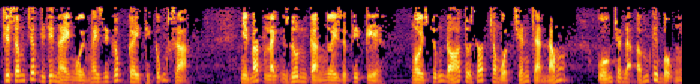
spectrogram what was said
Chứ sấm chớp như thế này ngồi ngay dưới gốc cây thì cũng sợ. Nhìn bác lạnh run cả người rồi kia kìa, ngồi xuống đó tôi rót cho một chén trà nóng, uống cho nó ấm cái bụng.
